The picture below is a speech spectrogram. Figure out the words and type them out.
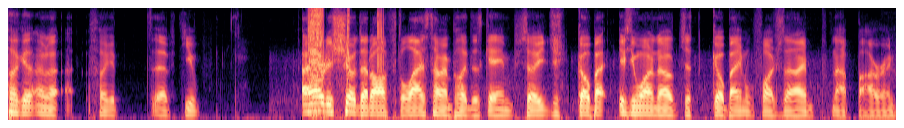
Fuck it, I'm not, fuck it, uh, you. I already showed that off the last time I played this game, so you just go back, if you want to know, just go back and watch that, I'm not bothering.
